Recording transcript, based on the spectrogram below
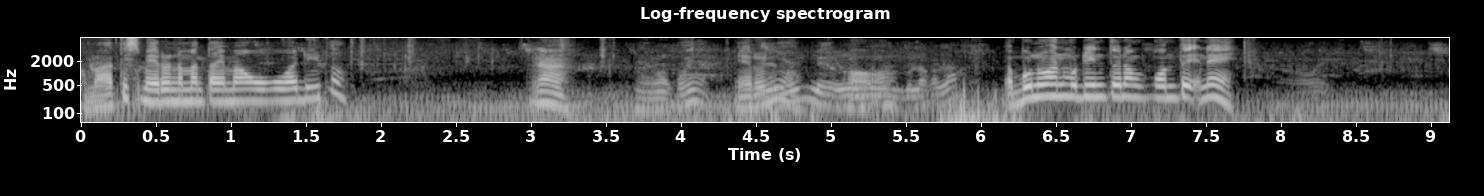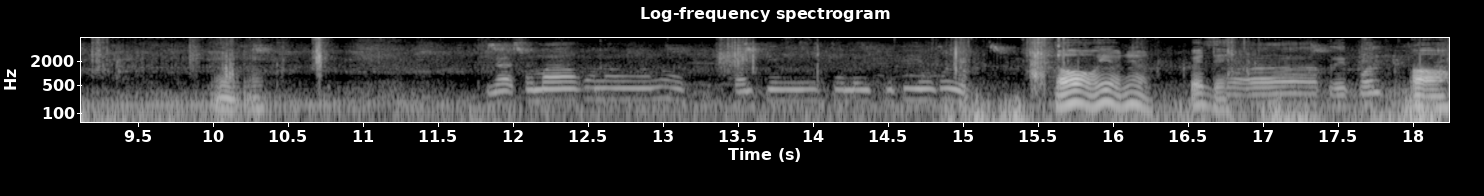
Kamatis, meron naman tayo makukuha dito. Na, Meron kuya. Meron yan. Meron Oo. ng bulaklak. abunuhan mo din to ng konti na eh. Okay. Mm-mm. Sinasamahan ko ng ano, konting kulay puti yung kuya. Oo, yun, yun. Pwede. Sa triple. Oo.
